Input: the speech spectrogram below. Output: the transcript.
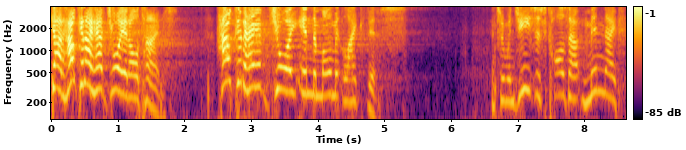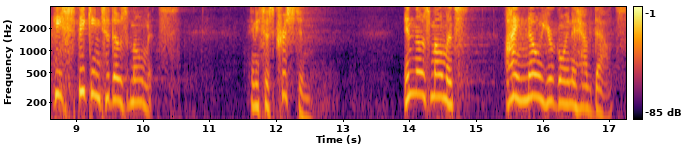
God, how can I have joy at all times? How could I have joy in the moment like this? And so when Jesus calls out midnight, he's speaking to those moments. And he says, Christian, in those moments, I know you're going to have doubts.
